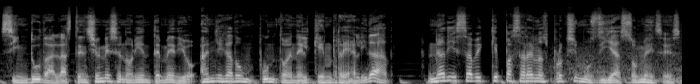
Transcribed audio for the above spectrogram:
Sin duda, las tensiones en Oriente Medio han llegado a un punto en el que en realidad nadie sabe qué pasará en los próximos días o meses.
